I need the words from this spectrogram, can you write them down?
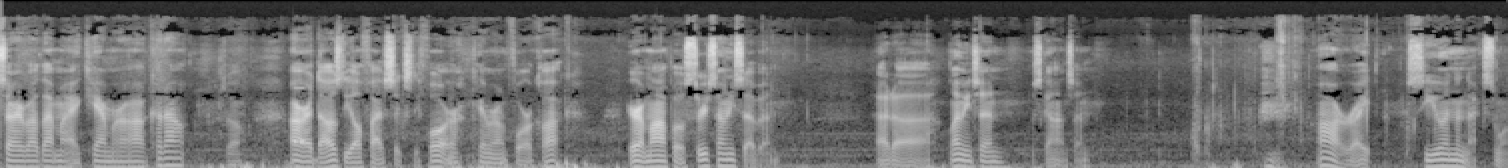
Sorry about that, my camera uh, cut out. So, alright, that was the L564. Came around 4 o'clock. Here at milepost 377 at uh, Lemington, Wisconsin. alright, see you in the next one.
